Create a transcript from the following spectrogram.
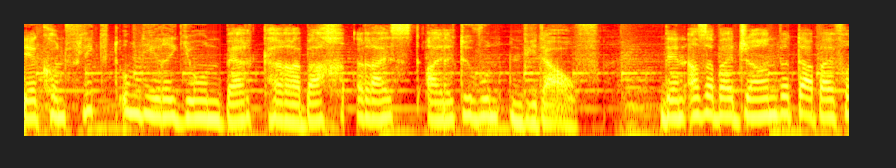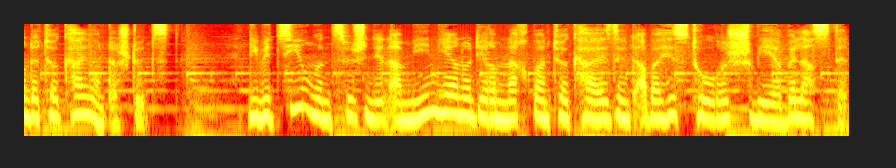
Der Konflikt um die Region Bergkarabach reißt alte Wunden wieder auf. Denn Aserbaidschan wird dabei von der Türkei unterstützt. Die Beziehungen zwischen den Armeniern und ihrem Nachbarn Türkei sind aber historisch schwer belastet.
